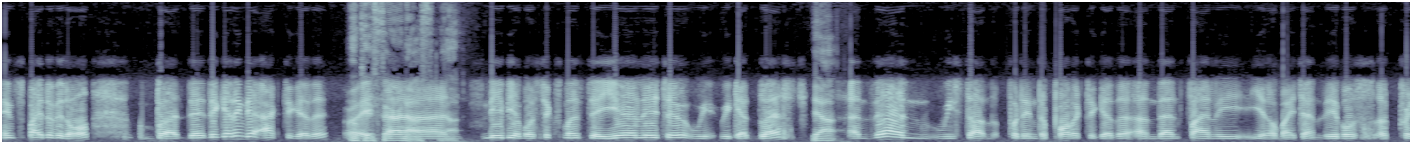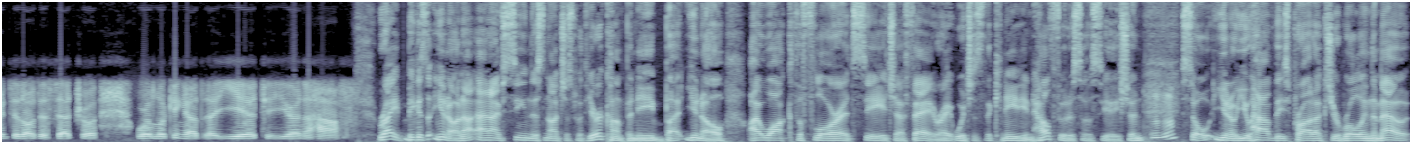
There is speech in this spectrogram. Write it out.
in spite of it all, but they're, they're getting their act together. Right? Okay, fair enough, yeah. Maybe about six months to a year later, we, we get blessed. Yeah. And then we start putting the product together, and then finally, you know, by time labels are printed out, etc., we're looking at a year to a year and a half. Right, because you know, and, I, and I've seen this not just with your company, but you know, I walk the floor at CHFA, right, which is the Canadian Health Food Association. Mm-hmm. So you know, you have these products, you're rolling them out,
